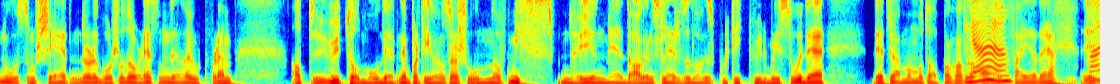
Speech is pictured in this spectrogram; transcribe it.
noe som skjer når det går så dårlig som det har gjort for dem. At utålmodigheten i partiorganisasjonen og misnøyen med dagens ledelse og dagens politikk vil bli stor. Det, det tror jeg man må ta på. Man kan ikke ja, ja. avfeie det. Nei.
